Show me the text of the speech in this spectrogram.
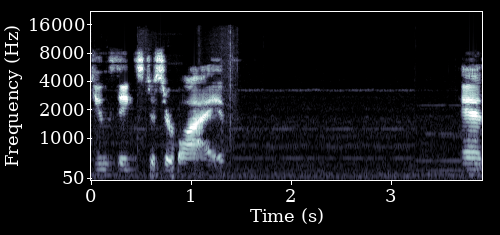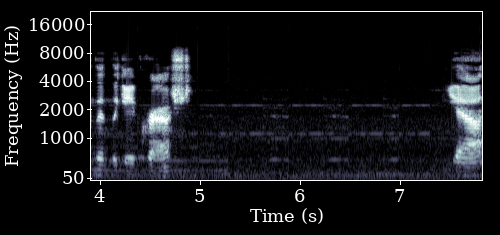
do things to survive and then the game crashed yeah,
